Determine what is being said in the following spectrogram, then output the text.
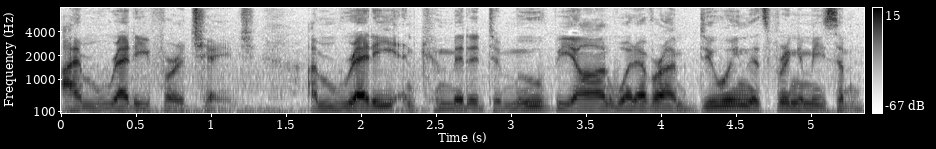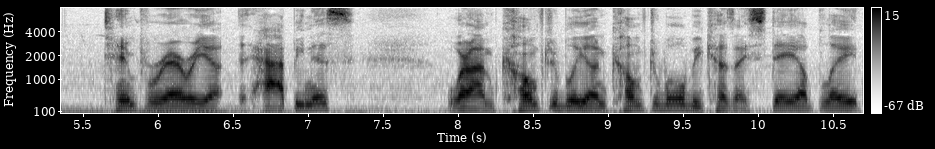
I'm ready for a change. I'm ready and committed to move beyond whatever I'm doing that's bringing me some temporary uh, happiness where I'm comfortably uncomfortable because I stay up late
